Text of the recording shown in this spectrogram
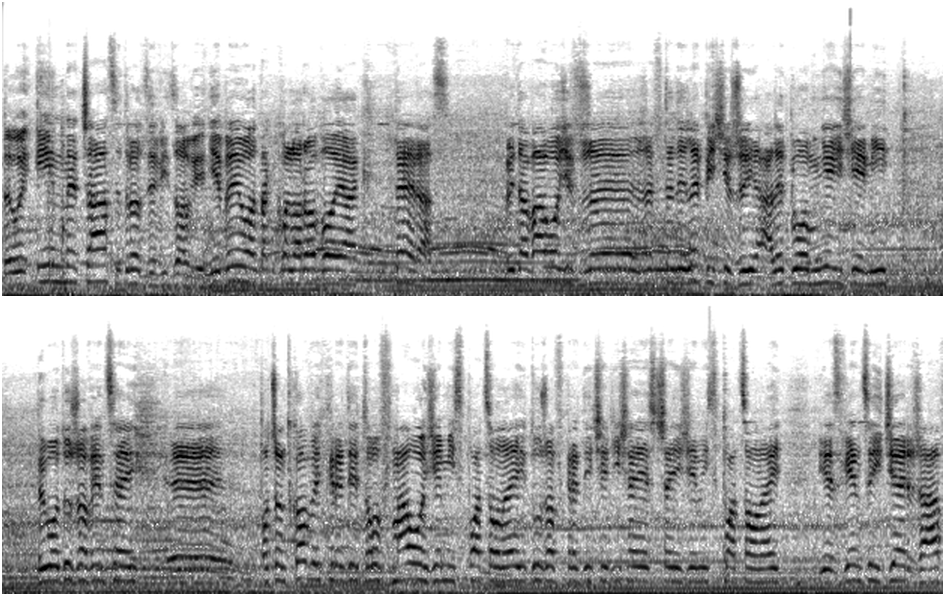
Były inne czasy, drodzy widzowie. Nie było tak kolorowo jak teraz. Wydawało się, że, że wtedy lepiej się żyje, ale było mniej ziemi. Było dużo więcej e, początkowych kredytów, mało ziemi spłaconej, dużo w kredycie. Dzisiaj jest część ziemi spłaconej, jest więcej dzierżaw.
